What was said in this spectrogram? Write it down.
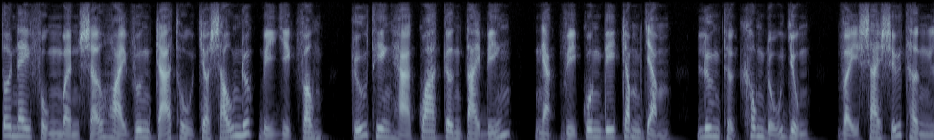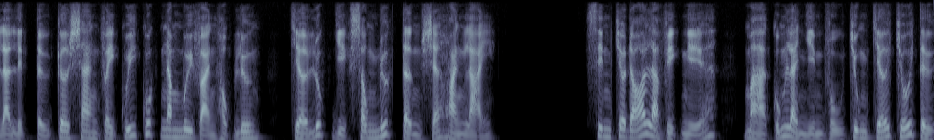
Tôi nay phụng mệnh sở Hoài Vương trả thù cho sáu nước bị diệt vong, cứu thiên hạ qua cơn tai biến, ngặt vì quân đi trăm dặm, lương thực không đủ dùng, vậy sai sứ thần là lịch tự cơ sang vây quý quốc 50 vạn học lương, chờ lúc diệt xong nước tần sẽ hoàn lại. Xin cho đó là việc nghĩa, mà cũng là nhiệm vụ chung chớ chối từ.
